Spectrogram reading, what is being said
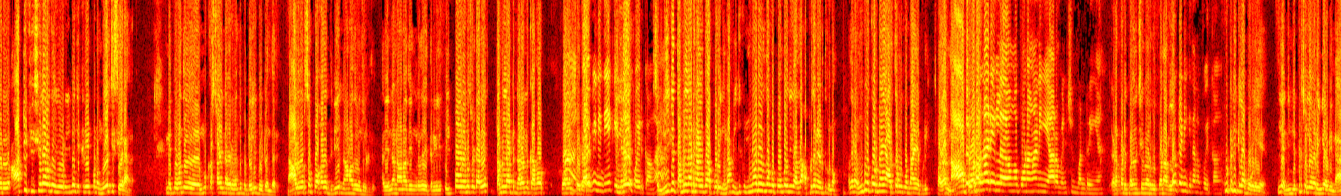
ஒரு ஆர்டிபிஷியலா வந்து ஒரு இமேஜ் கிரியேட் பண்ண முயற்சி செய்யறாங்க இப்ப வந்து மு க ஸ்டாலின் அவர் வந்து இப்ப டெல்லி போயிட்டு வந்தாரு. நாலு வருஷம் போகாத திடீர் நானாது வந்திருக்குது. அது என்ன நானாதுங்கிறது தெரியல. இப்ப இப்ப அவர் என்ன சொல்றாரு? தமிழ்நாட்டு நலனுக்காக கல்வி நிதியை கேட்டு போயிருக்காங்க. நீங்க தமிழ்நாட்டு நலனுக்காக போறீங்கன்னா இதுக்கு முன்னாடி இருந்தவங்க போகும்போது நீங்க எடுத்துக்கணும்? அதனால உங்களுக்கு ஒரு அடுத்தவங்களுக்கு ஒரு எப்படி? அதான் நான் இதுக்கு போனா முன்னாடி இல்லவங்க போனாங்கன்னா நீங்க யாரை மென்ஷன் பண்றீங்க? எடப்பாடி பழனிசாமி அவர்கள் போனார்ல. கூட்டணிக்கு தானே போயிருக்காங்க. கூட்டணிக்கெல்லாம் போகலையே. இல்ல நீங்க எப்படி சொல்ல வரீங்க அப்படின்னா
